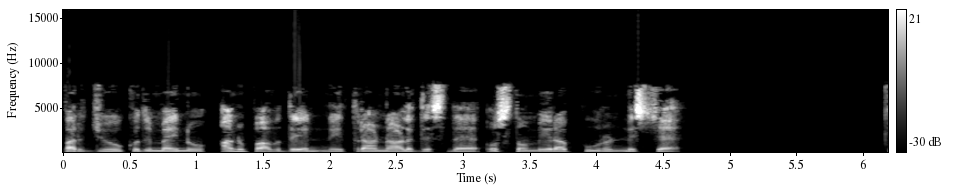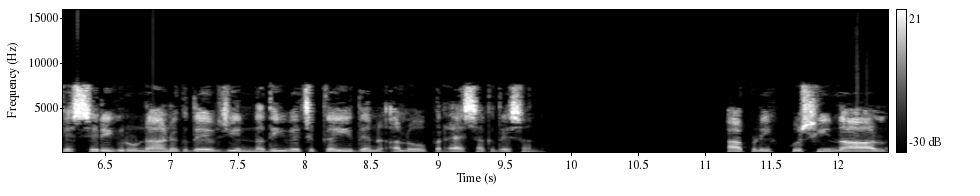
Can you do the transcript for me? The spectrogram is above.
ਪਰ ਜੋ ਕੁਝ ਮੈਨੂੰ ਅਨੁਭਵ ਦੇ ਨੇਤਰਾਂ ਨਾਲ ਦਿਸਦਾ ਹੈ, ਉਸ ਤੋਂ ਮੇਰਾ ਪੂਰਨ ਨਿਸ਼ਚੈ ਹੈ ਕਿ ਸ੍ਰੀ ਗੁਰੂ ਨਾਨਕ ਦੇਵ ਜੀ ਨਦੀ ਵਿੱਚ ਕਈ ਦਿਨ ਅਲੋਪ ਰਹਿ ਸਕਦੇ ਸਨ। ਆਪਣੀ ਖੁਸ਼ੀ ਨਾਲ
